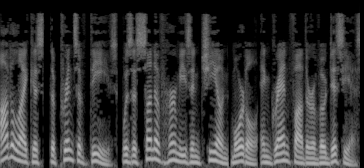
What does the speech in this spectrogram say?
Autolycus, the prince of Thebes, was a son of Hermes and Chion mortal and grandfather of Odysseus.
